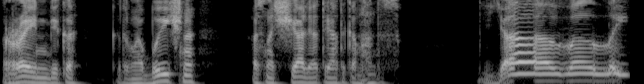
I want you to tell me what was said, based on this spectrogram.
Рейнбека, которым обычно оснащали отряды командос. «Дьяволы!»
